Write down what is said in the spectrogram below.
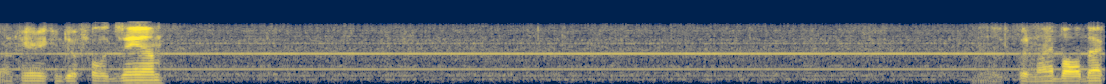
Down here you can do a full exam. Put an eyeball back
